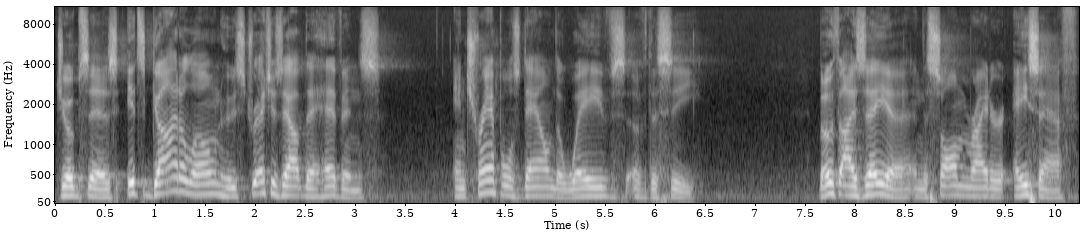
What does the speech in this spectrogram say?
Job says, It's God alone who stretches out the heavens and tramples down the waves of the sea. Both Isaiah and the psalm writer Asaph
